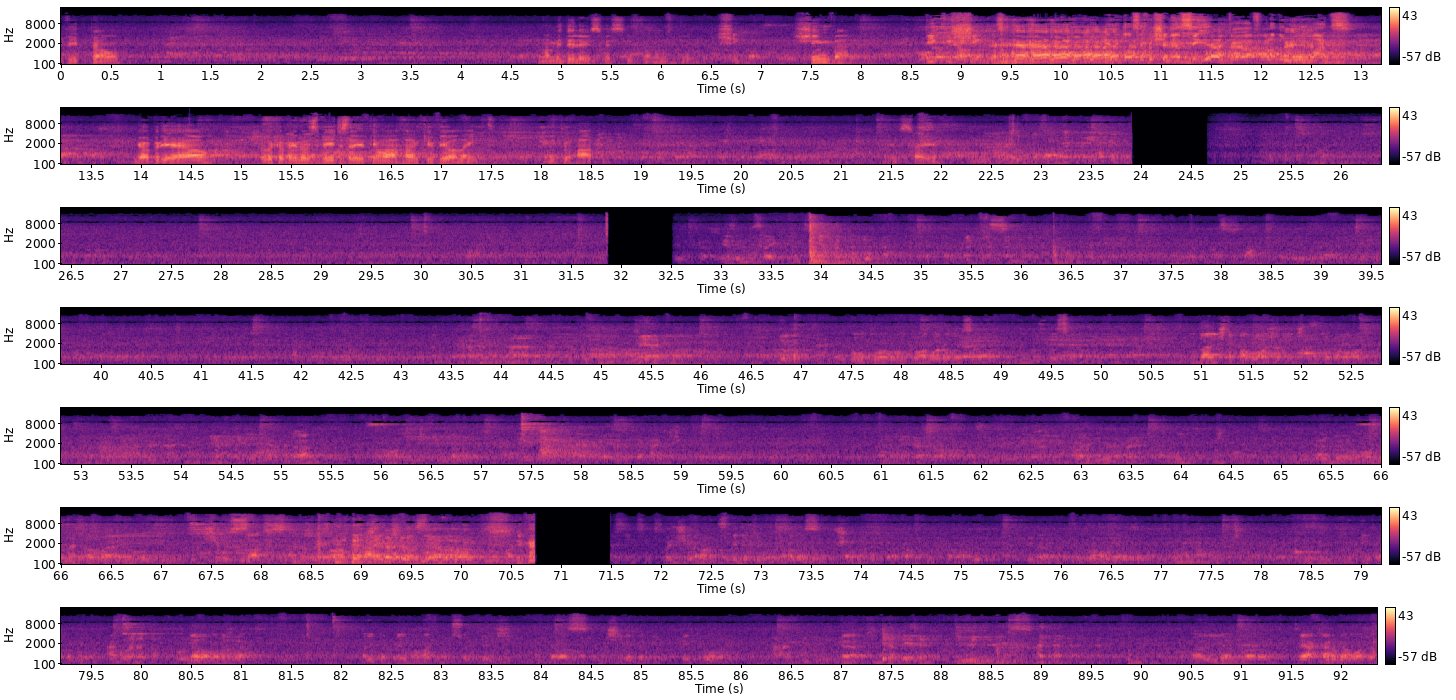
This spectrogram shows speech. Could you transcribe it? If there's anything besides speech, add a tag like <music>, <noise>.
Vitão. O nome dele eu esqueci, qual é o nome dele? Chimba. Chimba. Pique Chimba. <laughs> Ele gosta que chame assim, tá falando no Whats. Gabriel. Pelo que eu vi nos vídeos, ele tem um arranque violento, muito rápido. É isso aí. Ele voltou, voltou agora nessa umas duas semanas. Não dá, a gente tá com a loja, a gente voltou pra loja. É. A. Não, é, encheu o saco. Vai tirar. Ele colocado assim, puxava um pouco pra cá, um pouco pra lá. Foi pra trabalhado. Agora tá. Não, agora já. é. Aí eu comprei uma máquina de sorvete, aquelas antigas também, Petrol, né? Ah, de, É. de abelha? Isso. <laughs> Aí agora. É a cara da loja.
